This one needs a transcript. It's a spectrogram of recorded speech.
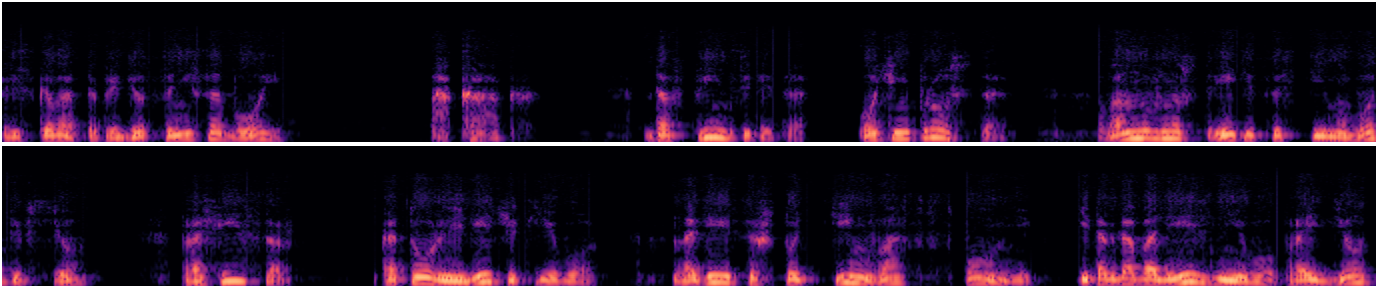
Рисковать-то придется не собой. А как? Да в принципе-то очень просто. Вам нужно встретиться с Тимом, вот и все. Профессор, который лечит его, надеется, что Тим вас вспомнит, и тогда болезнь его пройдет.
